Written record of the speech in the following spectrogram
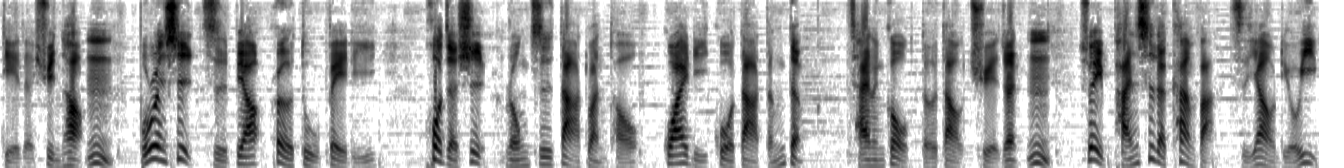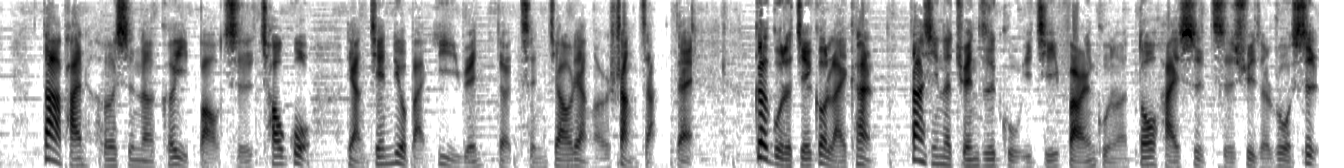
跌的讯号，嗯，不论是指标二度背离，或者是融资大断头、乖离过大等等，才能够得到确认，嗯，所以盘势的看法，只要留意大盘何时呢可以保持超过两千六百亿元的成交量而上涨。对，个股的结构来看，大型的全值股以及法人股呢，都还是持续的弱势。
